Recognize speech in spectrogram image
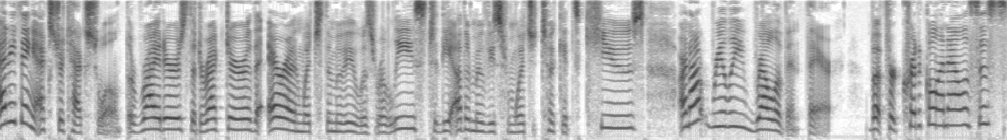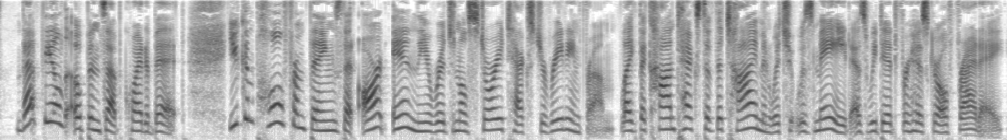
Anything extra textual, the writers, the director, the era in which the movie was released, the other movies from which it took its cues, are not really relevant there. But for critical analysis, that field opens up quite a bit. You can pull from things that aren't in the original story text you're reading from, like the context of the time in which it was made, as we did for His Girl Friday,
